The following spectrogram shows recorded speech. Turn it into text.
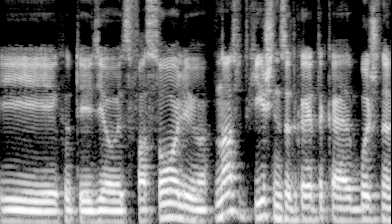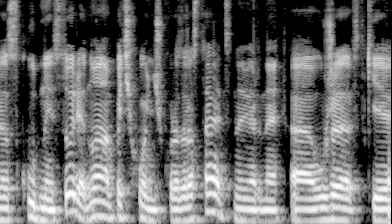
и кто-то ее делает с фасолью. У нас вот яичница это какая-то такая больше, наверное, скудная история, но она потихонечку разрастается, наверное. А уже все-таки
